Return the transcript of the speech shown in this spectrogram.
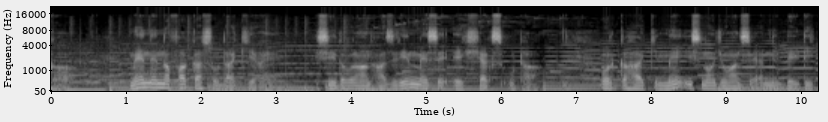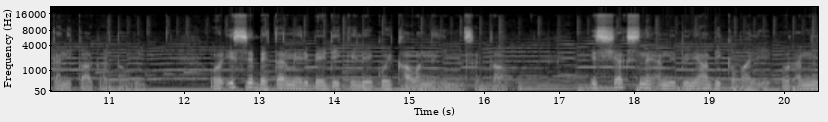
कहा, मैंने नफ़ा का सौदा किया है। इसी दौरान हाजरीन में से एक शख्स उठा और कहा कि मैं इस नौजवान से अपनी बेटी का निकाह करता हूँ और इससे बेहतर मेरी बेटी के लिए कोई खावन नहीं मिल सकता। इस शख्स ने अपनी दुनिया भी कमा ली और अपनी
